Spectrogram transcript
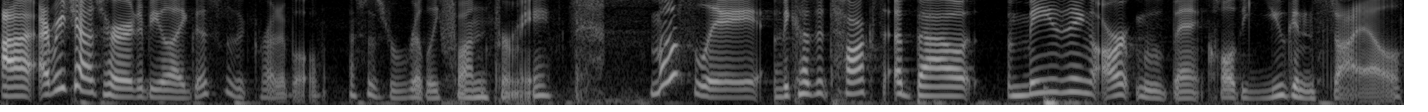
Uh, I reached out to her to be like, this was incredible. This was really fun for me. Mostly because it talks about amazing art movement called Jugendstyle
